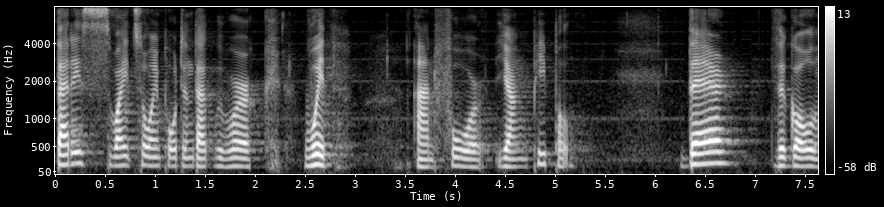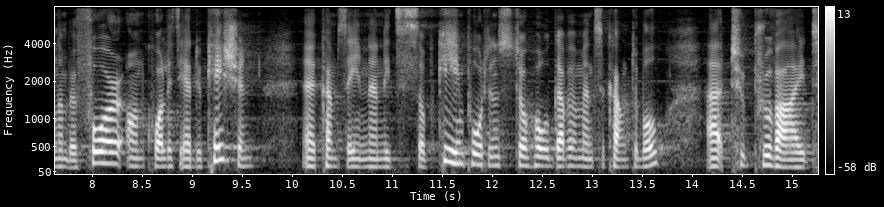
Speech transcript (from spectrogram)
That is why it's so important that we work with and for young people. There, the goal number four on quality education uh, comes in, and it's of key importance to hold governments accountable uh, to provide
